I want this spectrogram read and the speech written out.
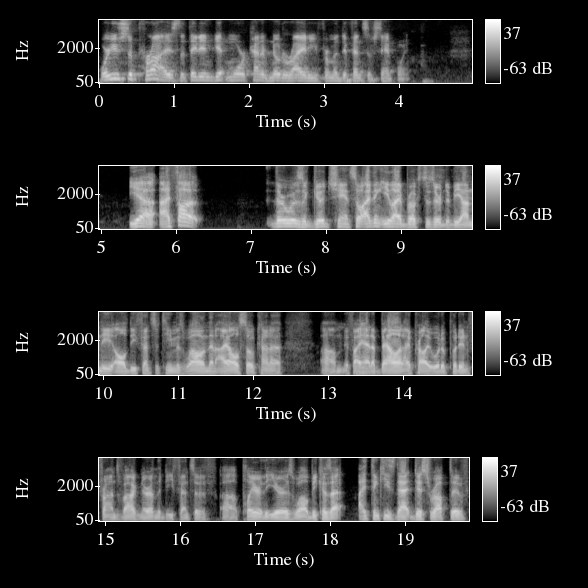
Were you surprised that they didn't get more kind of notoriety from a defensive standpoint? Yeah, I thought there was a good chance. So I think Eli Brooks deserved to be on the all defensive team as well. And then I also kind of, um, if I had a ballot, I probably would have put in Franz Wagner on the defensive uh, player of the year as well, because I, I think he's that disruptive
